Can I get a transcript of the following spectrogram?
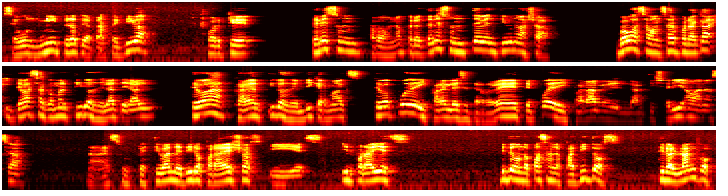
según mi propia perspectiva, porque tenés un, perdón, ¿no? Pero tenés un T-21 allá. Vos vas a avanzar por acá y te vas a comer tiros de lateral, te vas a caer tiros del Dicker Max, te puede disparar el STRB, te puede disparar la artillería, bueno, o sea, es un festival de tiros para ellos y es ir por ahí es, ¿viste cuando pasan los patitos? Tiro al blanco.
